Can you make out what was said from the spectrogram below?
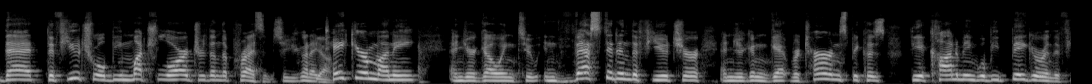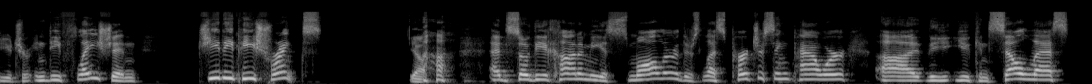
that the future will be much larger than the present. So you're going to yeah. take your money and you're going to invest it in the future and you're going to get returns because the economy will be bigger in the future. In deflation, GDP shrinks. Yeah. and so the economy is smaller. There's less purchasing power. Uh, the you can sell less,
